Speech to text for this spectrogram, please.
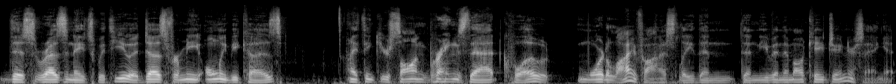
this resonates with you. It does for me only because I think your song brings that quote more to life, honestly, than than even MLK Jr. saying it.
